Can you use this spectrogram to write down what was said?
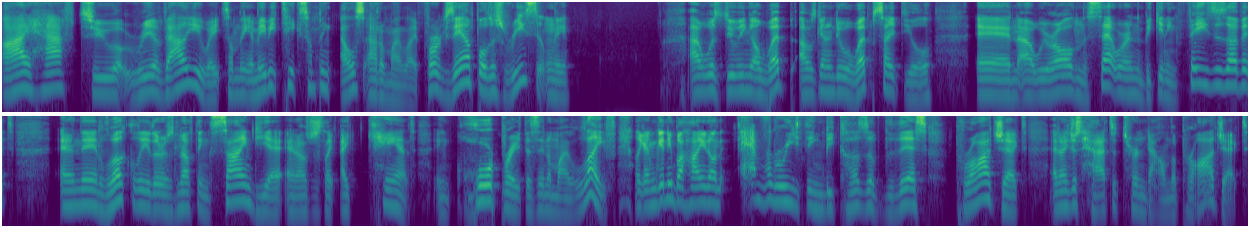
I have to reevaluate something and maybe take something else out of my life. For example, just recently, I was doing a web. I was gonna do a website deal, and uh, we were all in the set. We're in the beginning phases of it, and then luckily there's nothing signed yet. And I was just like, I can't incorporate this into my life. Like I'm getting behind on everything because of this project, and I just had to turn down the project.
